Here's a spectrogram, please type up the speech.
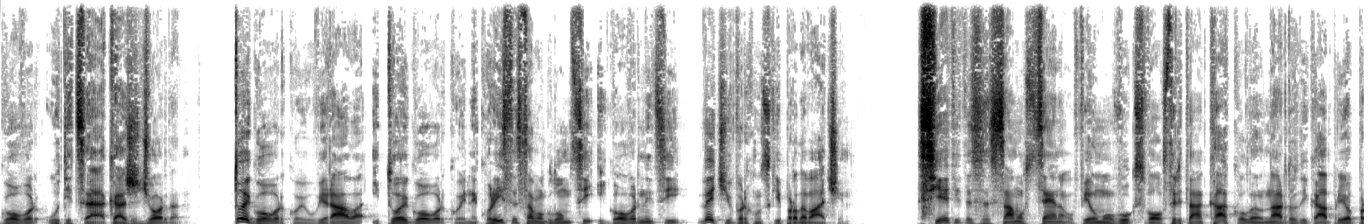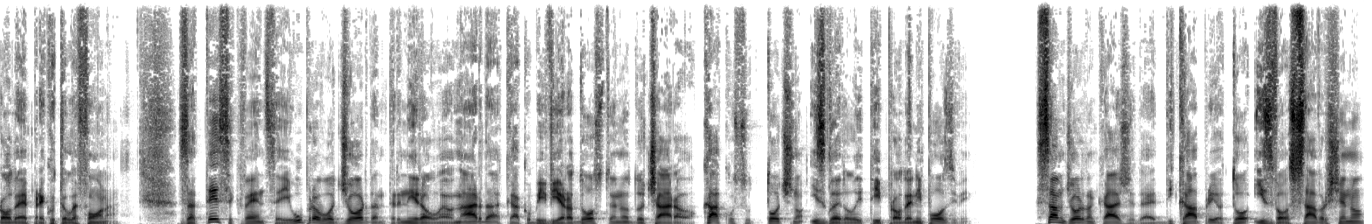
govor uticaja, kaže Jordan. To je govor koji uvjerava i to je govor koji ne koriste samo glumci i govornici, već i vrhunski prodavači. Sjetite se samo scena u filmu Vux Wall Streeta kako Leonardo DiCaprio prodaje preko telefona. Za te sekvence je upravo Jordan trenirao Leonarda kako bi vjerodostojno dočarao kako su točno izgledali ti prodajni pozivi. Sam Jordan kaže da je DiCaprio to izveo savršeno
